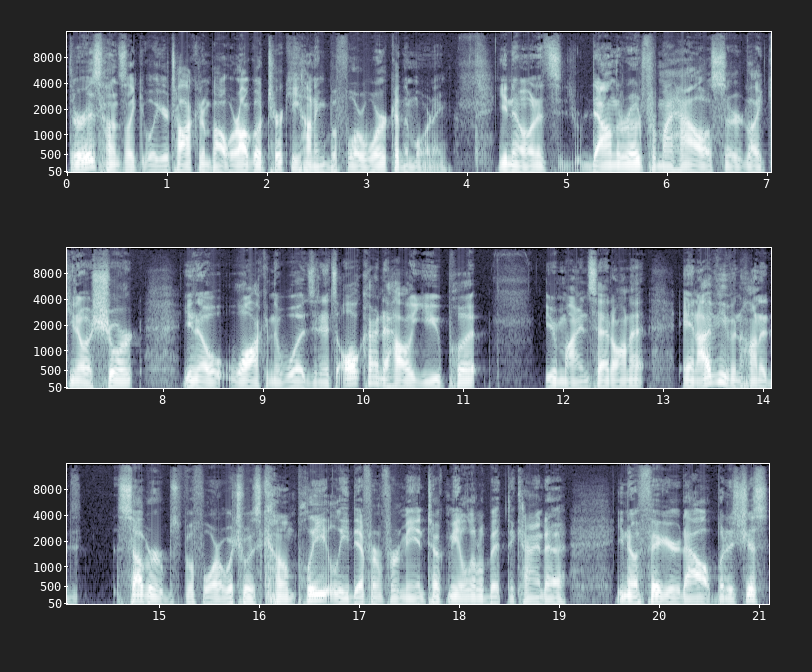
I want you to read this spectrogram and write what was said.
there is hunts like what you're talking about where I'll go turkey hunting before work in the morning, you know, and it's down the road from my house or like, you know, a short, you know, walk in the woods. And it's all kind of how you put your mindset on it. And I've even hunted suburbs before, which was completely different for me and took me a little bit to kind of, you know, figure it out. But it's just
